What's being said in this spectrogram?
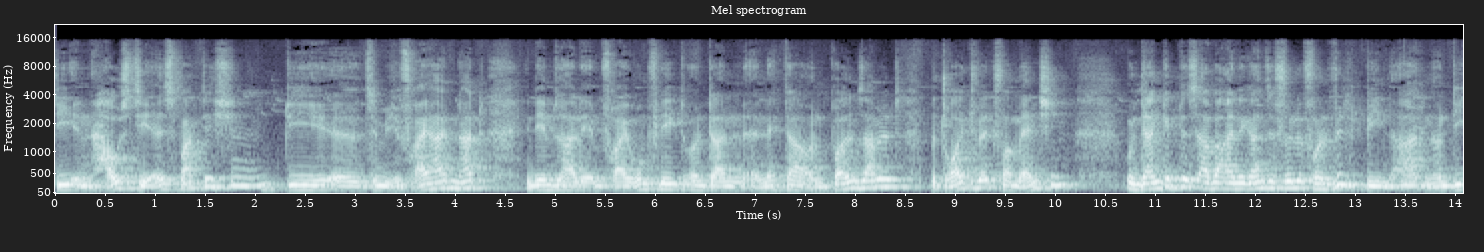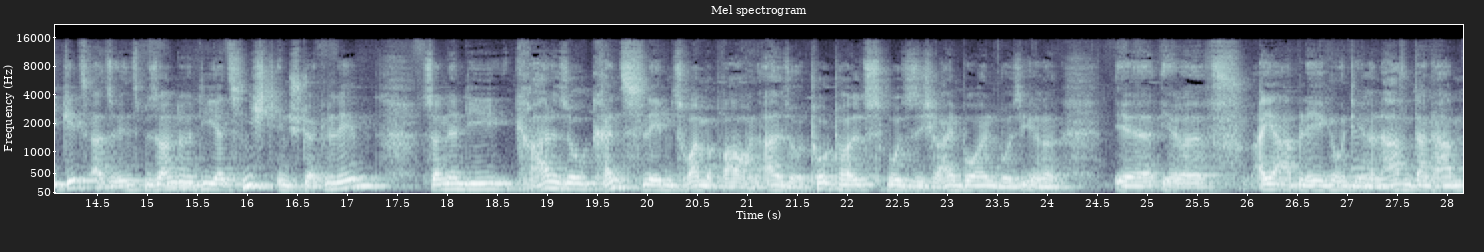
die ein Haustier ist praktisch, mhm. die äh, ziemliche Freiheiten hat, indem sie halt eben frei rumfliegt und dann äh, Nektar und Pollen sammelt, betreut wird vom Menschen. Und dann gibt es aber eine ganze Fülle von Wildbienenarten ja. und die geht es also insbesondere, die jetzt nicht in Stöcken leben, sondern die gerade so Grenzlebensräume brauchen, also Totholz, wo sie sich reinbohren, wo sie ihre ihre Eier ablegen und ihre mhm. Larven dann haben.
